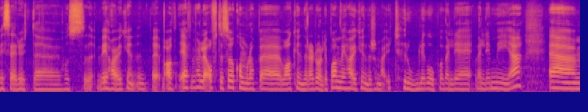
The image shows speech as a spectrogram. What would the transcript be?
vi ser ute hos vi har jo kunder, jeg føler Ofte så kommer det opp eh, hva kunder er dårlige på, men vi har jo kunder som er utrolig gode på veldig, veldig mye. Um,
